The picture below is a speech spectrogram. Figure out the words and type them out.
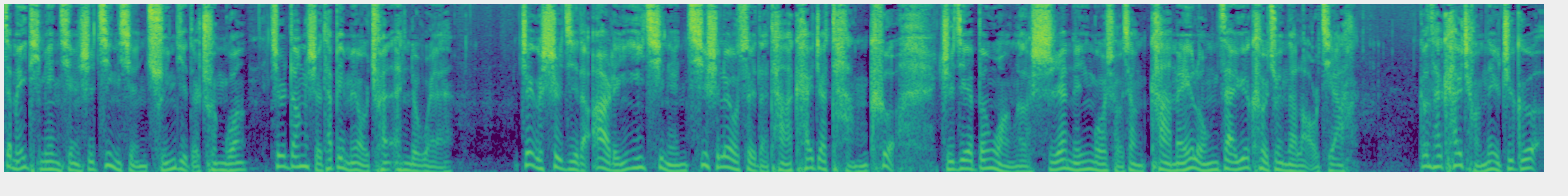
在媒体面前是尽显裙底的春光。其实当时他并没有穿 underwear。这个世纪的二零一七年，七十六岁的他开着坦克，直接奔往了时任的英国首相卡梅隆在约克郡的老家。刚才开场那支歌，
